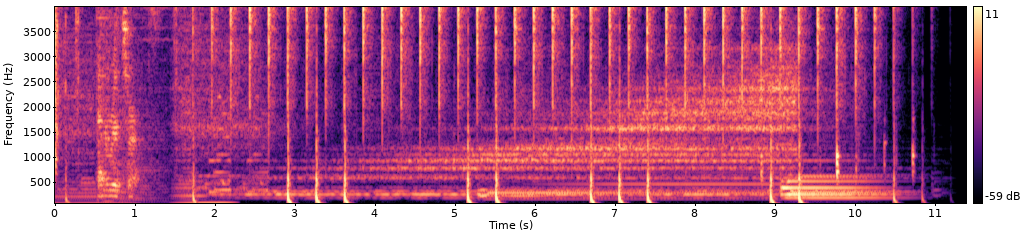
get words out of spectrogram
and returns.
